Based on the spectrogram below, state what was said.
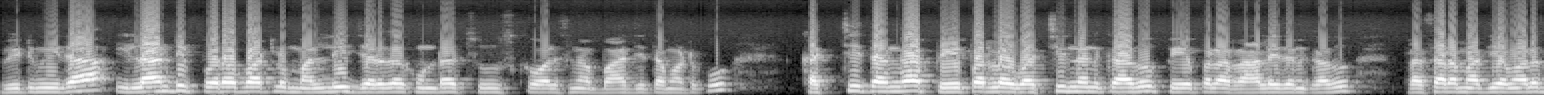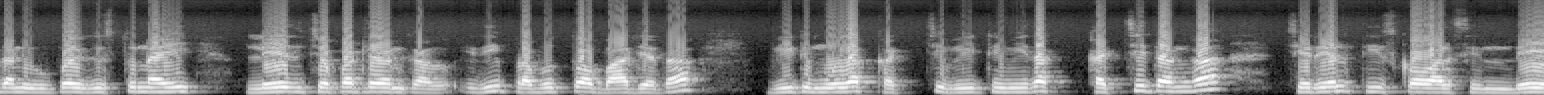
వీటి మీద ఇలాంటి పొరపాట్లు మళ్ళీ జరగకుండా చూసుకోవాల్సిన బాధ్యత మటుకు ఖచ్చితంగా పేపర్లో వచ్చిందని కాదు పేపర్లో రాలేదని కాదు ప్రసార మాధ్యమాలు దాన్ని ఉపయోగిస్తున్నాయి లేదు చెప్పట్లేదని కాదు. ఇది ప్రభుత్వ బాధ్యత. వీటి మీద ఖచ్చి వీటి మీద ఖచ్చితంగా చర్యలు తీసుకోవాల్సిందే.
